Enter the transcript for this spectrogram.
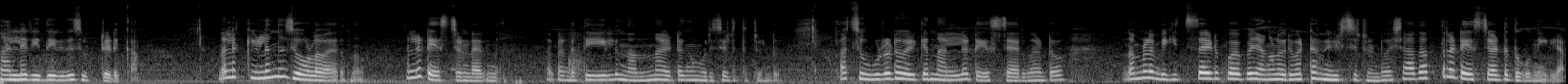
നല്ല രീതിയിൽ ഇത് ചുട്ടെടുക്കാം. നല്ല കിളുന്ന ചോളമായിരുന്നു നല്ല ടേസ്റ്റ് ഉണ്ടായിരുന്നു. അത് കണ്ട് തീയിൽ നന്നായിട്ട് അങ്ങ് മുരിച്ചെടുത്തിട്ടുണ്ട്. ആ ചൂടോടെ കഴിക്കാൻ നല്ല ടേസ്റ്റായിരുന്നു കേട്ടോ. നമ്മൾ ബീച്ച് സൈഡിൽ പോയപ്പോൾ ഞങ്ങൾ ഒരു വട്ടം മേടിച്ചിട്ടുണ്ട്. പക്ഷെ അതത്ര ടേസ്റ്റായിട്ട് തോന്നിയില്ല.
